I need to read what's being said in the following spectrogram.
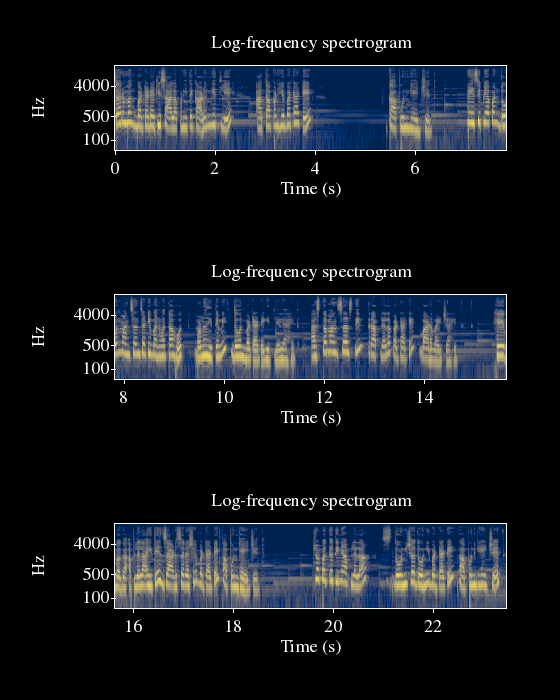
तर मग बटाट्याची साल आपण इथे काढून घेतली आहे आता आपण हे बटाटे कापून घ्यायचेत. रेसिपी आपण दोन माणसांसाठी बनवत आहोत म्हणून इथे मी दोन बटाटे घेतलेले आहेत. जास्त माणसं असतील तर आपल्याला बटाटे वाढवायचे आहेत. हे बघा आपल्याला इथे जाडसर असे बटाटे कापून घ्यायचे आहेत. अशा पद्धतीने आपल्याला दोन्हीच्या दोन्ही बटाटे कापून घ्यायचे आहेत.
